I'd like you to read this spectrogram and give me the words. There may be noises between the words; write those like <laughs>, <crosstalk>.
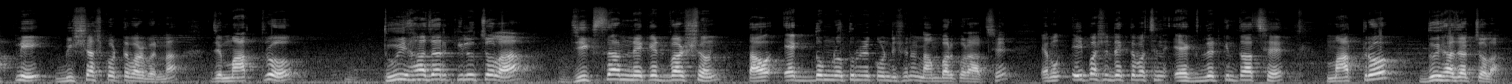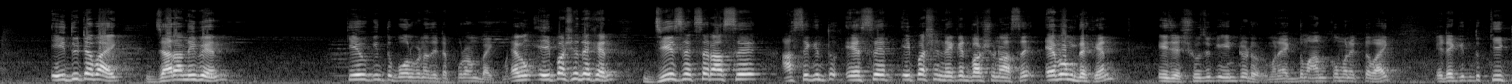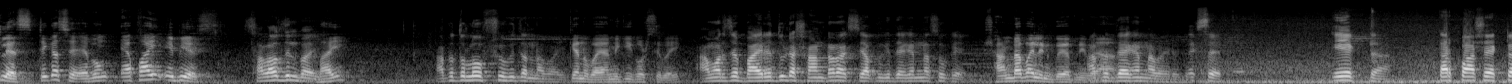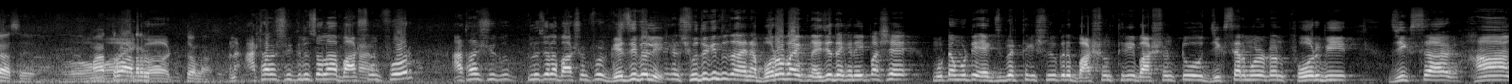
আপনি বিশ্বাস করতে পারবেন না যে মাত্র দুই হাজার কিলো চলা জিক্সার নেকেড ভার্সন, তাও একদম নতুনের কন্ডিশনে নাম্বার করা আছে। এবং এই পাশে দেখতে পাচ্ছেন এক্স ব্লেড কিন্তু আছে মাত্র দুই হাজার চলা। এই দুইটা বাইক যারা নেবেন, কেউ কিন্তু বলবে না যে এটা পুরান বাইক এবং এই পাশে দেখেন জিএসএক্সআর আছে আছে কিন্তু এসএফ এই পাশে নেকেড ভার্সন আছে। এবং দেখেন এই যে সুজুকি ইন্ট্রোডোর মানে একদম আনকমন একটা বাইক এটা কিন্তু কিকলেস ঠিক আছে? এবং এফআই এবিএস সালাউদ্দিন ভাই ভাই? আপনি তো লোভ সুবিধার না ভাই। কেন ভাই? আমি কি করছি ভাই? আমার যে বাইরে দুইটা শানটা রাখছি আপনি কি দেখেন না চোখে? ঠান্ডা পাইলেন কই আপনি আপনি দেখেন না বাইরে। দেখছেন? এই একটা তার পাশে একটা আছে। Oh মাত্র my আঠারো God. চলা। মানে আঠারোশো কিলো চলা বাসন ফোর আঠারোশো কিলো চলা বাসন ফোর গেজিবেলি শুধু কিন্তু তাই না বড় বাইক না। এই যে দেখেন এই পাশে মোটামুটি এক্সবেট থেকে শুরু করে version three version two Gixxer monotone four B Gixxer Hang,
